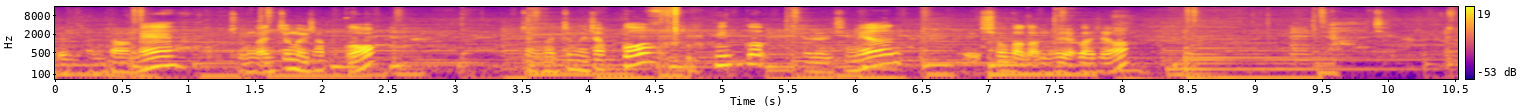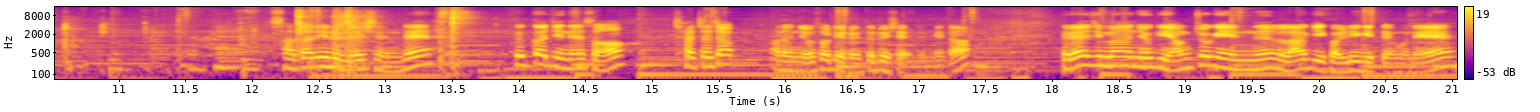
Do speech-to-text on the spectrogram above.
이렇게 한 다음에 중간쯤을 잡고 중간쯤을 잡고 힘껏 열으시면 쇼바가 내려가죠. 사다리를 내시는데 끝까지 내서 차차잡 하는 요 소리를 들으셔야 됩니다. 그래야지만 여기 양쪽에 있는 락이 걸리기 때문에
